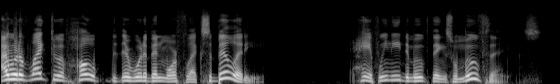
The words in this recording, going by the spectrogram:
I would have liked to have hoped that there would have been more flexibility. Hey, if we need to move things, we'll move things.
